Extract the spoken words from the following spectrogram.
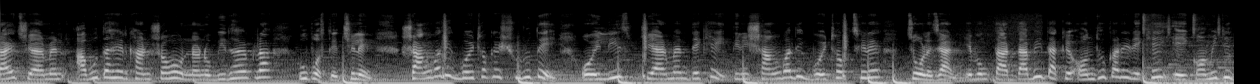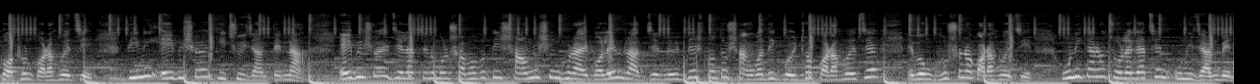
রায়, চেয়ারম্যান আবু তাহের খান সহ অন্যান্য বিধায়করা উপস্থিত ছিলেন। সাংবাদিক বৈঠকের শুরুতেই ওই লিস্ট চেয়ারম্যান দেখেই তিনি সাংবাদিক বৈঠক ছেড়ে চলে যান এবং তার দাবি, তাকে অন্ধকারে রেখেই এই কমিটি গঠন করা হয়েছে। তিনি এই বিষয়ে কিছুই জানতেন না। এই বিষয়ে জেলা তৃণমূল সভাপতি শাওনী সিংহ রায় বলেন, রাজ্যের নির্দেশ মতো সাংবাদিক বৈঠক করা হয়েছে এবং ঘোষণা করা হয়েছে। উনি কেন চলে গেছেন, উনি জানবেন।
